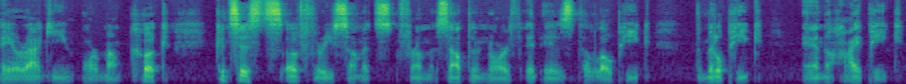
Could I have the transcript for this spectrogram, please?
Aoraki, or Mount Cook, consists of three summits. From south to north, it is the low peak, the middle peak, and the High Peak.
